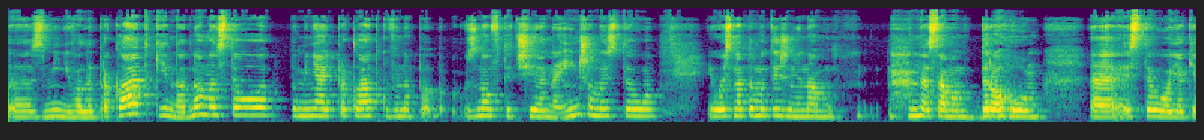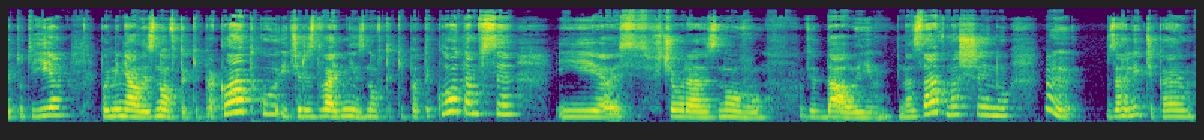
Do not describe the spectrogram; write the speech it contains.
е, змінювали прокладки. На одному СТО поміняють прокладку, воно знов тече на іншому СТО. І ось на тому тижні нам на самому дорогому е, СТО, яке тут є, поміняли знов таки прокладку, і через два дні знов таки потекло там все. І вчора знову віддали їм назад машину. Ну взагалі чекаю,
